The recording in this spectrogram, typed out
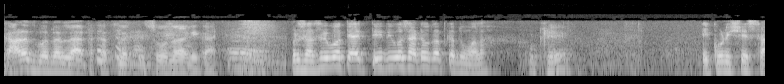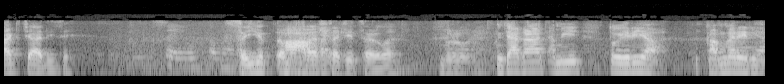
काळच बदलला आता कसलं काय सोनं आणि काय. पण सासरी बुवा त्या ते दिवस आठवतात का तुम्हाला? कुठले? एकोणीसशे साठच्या आधीचे. संयुक्त महाराष्ट्र. संयुक्त महाराष्ट्राची चळवळ. बरोबर त्या काळात आम्ही तो एरिया कामगार एरिया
